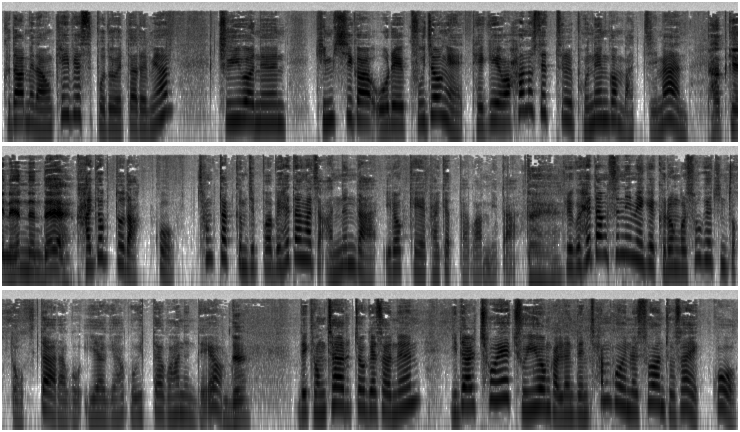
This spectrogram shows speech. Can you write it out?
그 다음에 나온 KBS 보도에 따르면 주 의원은 김 씨가 올해 구정에 대게와 한우 세트를 보낸 건 맞지만 받긴 했는데 가격도 낮고 청탁금지법에 해당하지 않는다 이렇게 밝혔다고 합니다. 네. 그리고 해당 스님에게 그런 걸 소개해 준 적도 없다라고 이야기하고 있다고 하는데요. 네. 근데 경찰 쪽에서는 이달 초에 주의원 관련된 참고인을 소환 조사했고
